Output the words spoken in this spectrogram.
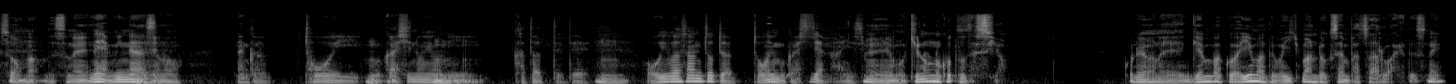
そうなんですね。ねみんええ。なその、なんか遠い昔のように語ってて、うん。大岩さんにとっては遠い昔じゃないですよ、ええもう昨日のことですよ。これはね原爆は今でも1万6,000発あるわけですね。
